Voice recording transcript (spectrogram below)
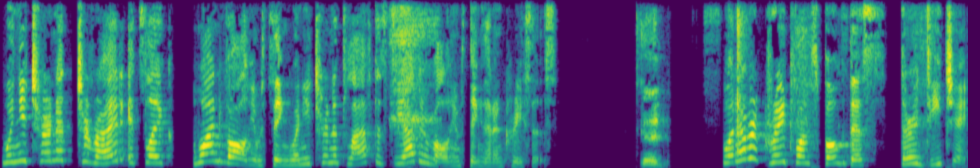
When you turn it to right, it's like one volume thing. When you turn it left, it's the other volume thing that increases. Good. Whatever great one spoke this, they're a DJ.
